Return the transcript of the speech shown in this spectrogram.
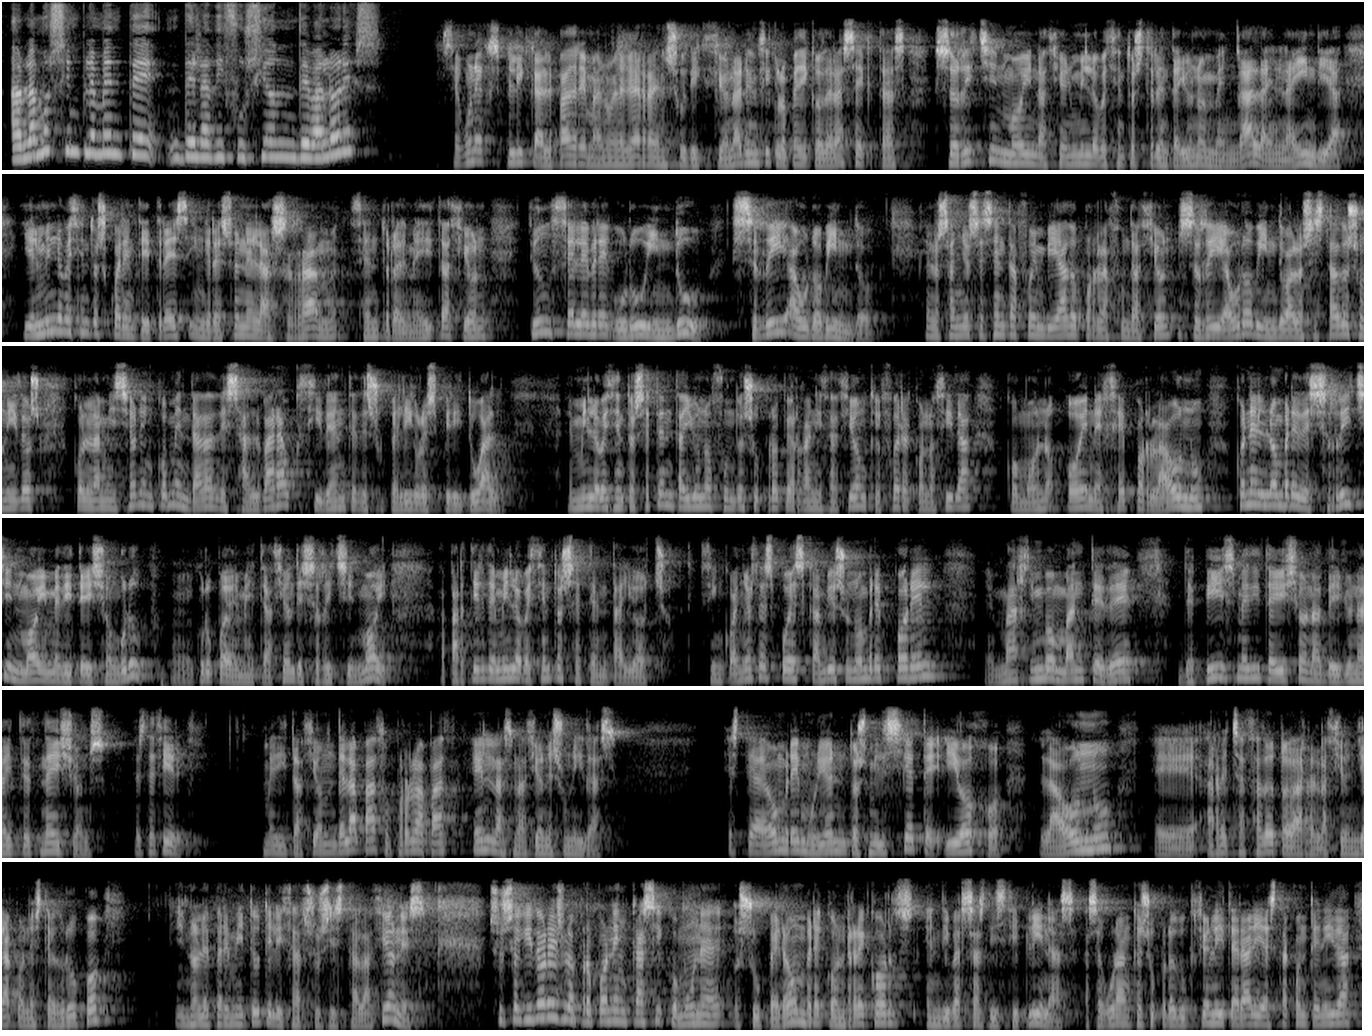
¿Hablamos simplemente de la difusión de valores? Según explica el padre Manuel Guerra en su Diccionario Enciclopédico de las Sectas, Sri Chinmoy nació en 1931 en Bengala, en la India, y en 1943 ingresó en el ashram, centro de meditación, de un célebre gurú hindú, Sri Aurobindo. En los años 60 fue enviado por la Fundación Sri Aurobindo a los Estados Unidos con la misión encomendada de salvar a Occidente de su peligro espiritual. En 1971 fundó su propia organización que fue reconocida como ONG por la ONU con el nombre de Sri Chinmoy Meditation Group, el grupo de meditación de Sri Chinmoy, a partir de 1978. Cinco años después cambió su nombre por el eh, más rimbombante de The Peace Meditation at the United Nations, es decir, meditación de la paz o por la paz en las Naciones Unidas. Este hombre murió en 2007 y ojo, la ONU eh, ha rechazado toda relación ya con este grupo y no le permite utilizar sus instalaciones. Sus seguidores lo proponen casi como un eh, superhombre con récords en diversas disciplinas. Aseguran que su producción literaria está contenida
